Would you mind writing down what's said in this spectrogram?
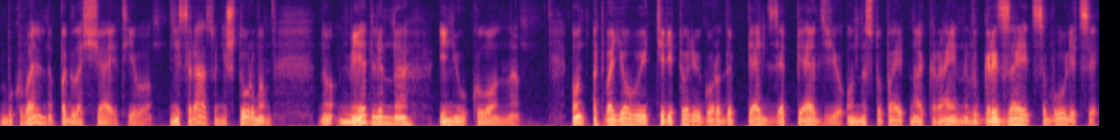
буквально поглощает его. Не сразу, не штурмом, но медленно и неуклонно. Он отвоевывает территорию города пять за пятью, он наступает на окраины, вгрызается в улицы.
